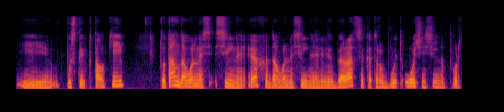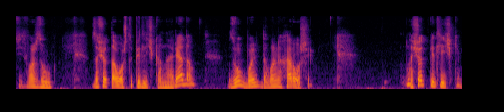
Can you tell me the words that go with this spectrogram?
и пустые потолки, то там довольно сильное эхо, довольно сильная реверберация, которая будет очень сильно портить ваш звук. За счет того, что петличка она рядом, звук будет довольно хороший. Насчет петлички.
